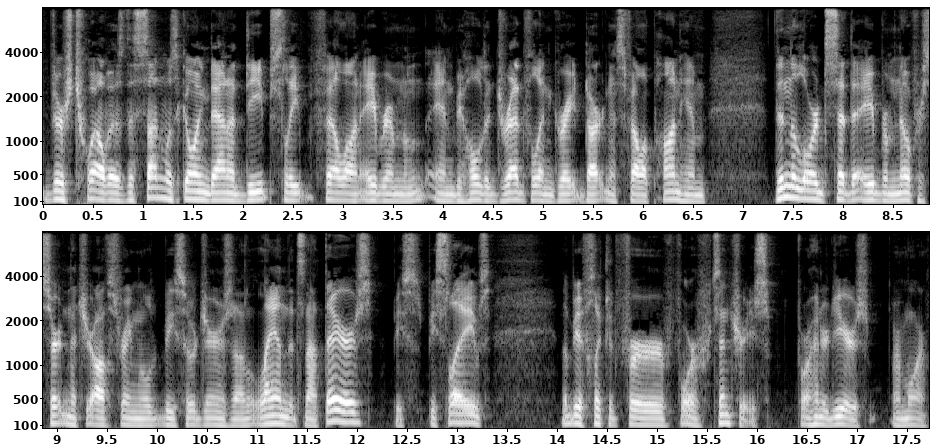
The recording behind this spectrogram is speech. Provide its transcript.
Verse 12 As the sun was going down, a deep sleep fell on Abram, and behold, a dreadful and great darkness fell upon him. Then the Lord said to Abram, Know for certain that your offspring will be sojourners on a land that's not theirs, be, be slaves. They'll be afflicted for four centuries, 400 years or more.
